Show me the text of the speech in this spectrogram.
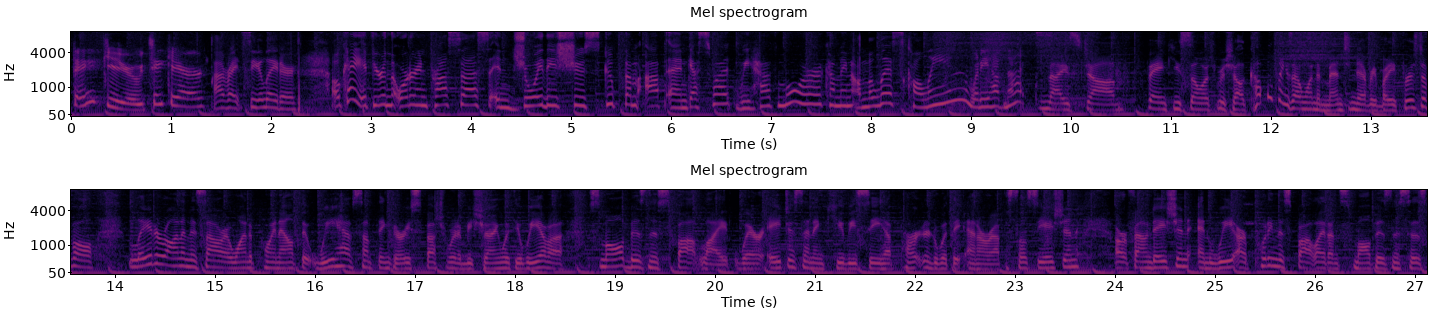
thank you. Take care. All right, see you later. Okay, if you're in the ordering process, enjoy these shoes, scoop them up, and guess what? We have more coming on the list. Colleen, what do you have next? Nice job. Thank you so much, Michelle. A couple things I want to mention to everybody. First of all, later on in this hour, I want to point out that we have something very special we're going to be sharing with you. We have a small business spotlight where HSN and QVC have partnered with the NRF Association, our foundation, and we are putting the spotlight on small businesses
